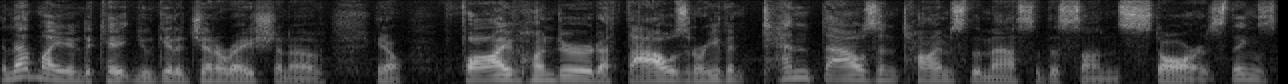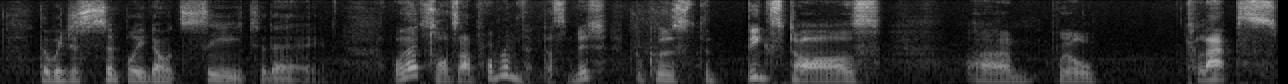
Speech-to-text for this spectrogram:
And that might indicate you get a generation of, you know, 500, 1,000, or even 10,000 times the mass of the sun stars, things that we just simply don't see today. Well, that solves our problem then, doesn't it? Because the big stars um, will collapse,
